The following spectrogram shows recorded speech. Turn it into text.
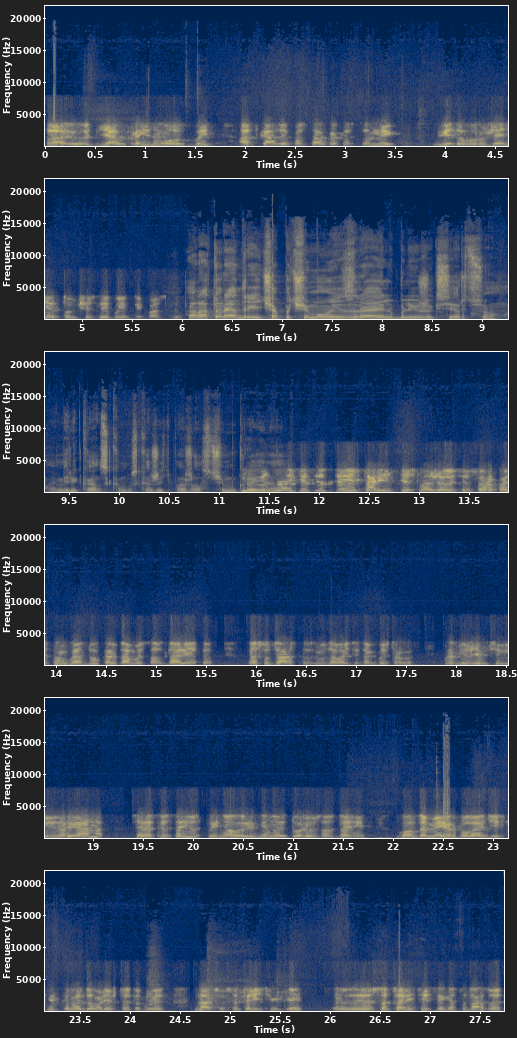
э, для Украины могут быть отказы в поставках основных видов вооружения, в том числе боеприпасов. Анатолий Андреевич, а почему Израиль ближе к сердцу американскому? Скажите, пожалуйста, чем Украина? Ну, вы знаете, это, это исторически сложилось. В 1948 году, когда мы создали это государство, ну давайте так быстро пробежимся реально, Советский Союз принял львиную долю в создании. Голда Мейер была десяткой. Мы думали, что это будет наше социалистическое, э, социалистическое государство.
